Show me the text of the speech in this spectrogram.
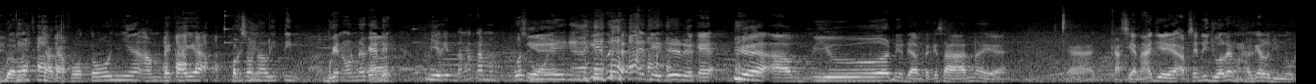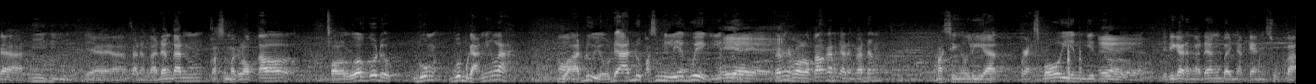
Iya. banget cara fotonya sampai kayak personality brand ownernya deh mirip banget sama bos Iya. gue gitu gitu dia, dia udah kayak ya ampun udah sampai ke sana ya ya kasihan aja ya abisnya dia jualnya harga lebih murah Mhm. ya kadang-kadang kan customer lokal kalau lu gue udah gue gue berani lah gue Ah. adu ya udah adu pasti milihnya gue gitu iya, iya. terus kalau lokal kan kadang-kadang masih ngelihat price point gitu Iya, iya. jadi kadang-kadang banyak yang suka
